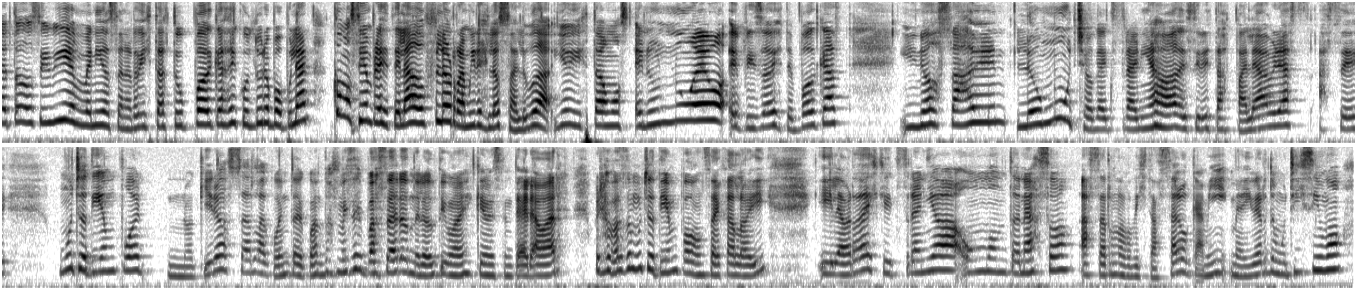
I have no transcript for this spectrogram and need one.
Hola a todos y bienvenidos a Nerdistas, tu podcast de cultura popular. Como siempre, de este lado, Flor Ramírez los saluda y hoy estamos en un nuevo episodio de este podcast. Y no saben lo mucho que extrañaba decir estas palabras hace mucho tiempo. No quiero hacer la cuenta de cuántos meses pasaron de la última vez que me senté a grabar, pero pasó mucho tiempo, vamos a dejarlo ahí. Y la verdad es que extrañaba un montonazo hacer nerdistas, algo que a mí me divierte muchísimo.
